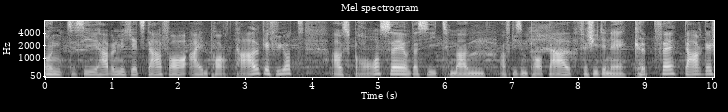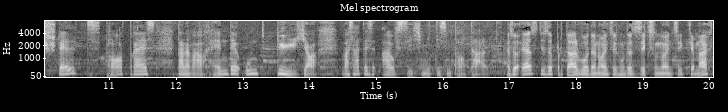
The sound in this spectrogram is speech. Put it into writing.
Und Sie haben mich jetzt da vor ein Portal geführt aus Bronze und da sieht man auf diesem Portal verschiedene Köpfe dargestellt, Porträts, dann aber auch Hände und Bücher. Was hat es auf sich mit diesem Portal? Also erst dieser Portal wurde 1996 gemacht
